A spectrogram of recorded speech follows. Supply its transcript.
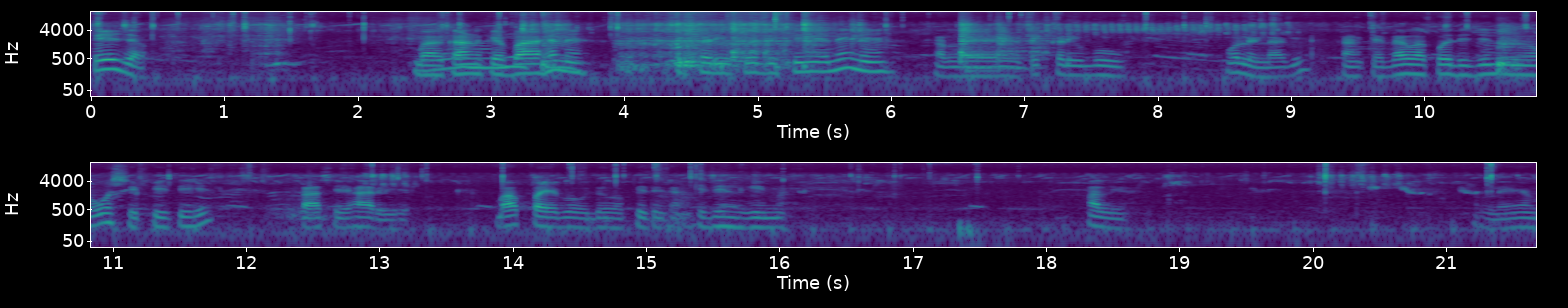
પી જાઓ બા, કારણ કે બા હે ને ટીકડી કોઈ દી પીવે નહીં ને, એટલે ટીકડી બહુ ઓલી લાગે. કારણ કે દવા કોઈ દી જિંદગીમાં ઓછી પીતી છે પાછી સારી છે બાપાએ બહુ દવા પીતી કારણ કે જિંદગીમાં. હાલી. એટલે એમ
